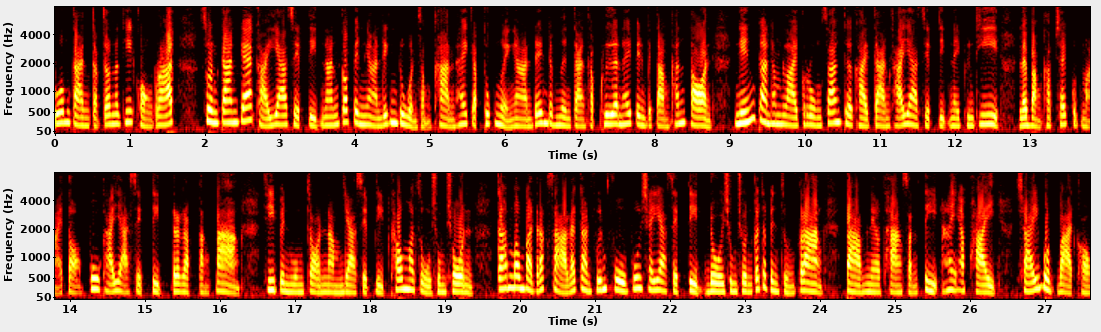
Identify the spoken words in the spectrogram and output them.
ร่วมกันกับเจ้าหน้าที่ของรัฐ ส่วนการแก้ไขยาเสพติดนั้นก็เป็นงานเร่งด่วนสำคัญให้กับทุกหน่วยงานเร่งดำเนินการขับเคลื่อนให้เป็นไปตามขั้นตอน เน้นการทำลายโครงสร้างเครือข่ายการค้ายาเสพติดในพื้นที่ และบังคับใช้กฎหมายต่อผู้ค้ายาเสพติดระดับต่างๆ ที่เป็นวงจรนำยาเสพติดเข้ามาสู่ชุมชน การบำบัดรักษาและการฟื้นฟูผู้ใช้ยาเสพติด โดยชุมชนก็จะเป็นศูนย์กลาง ตามแนวทางสันติให้อภัย ใช้บทบาทของ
